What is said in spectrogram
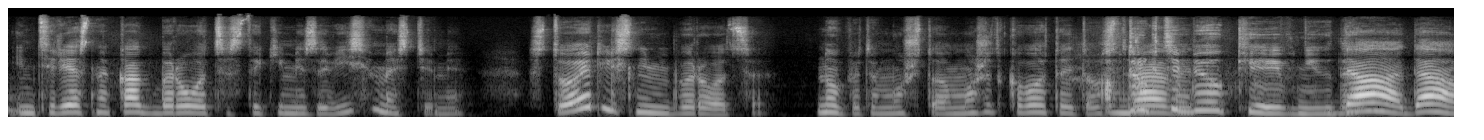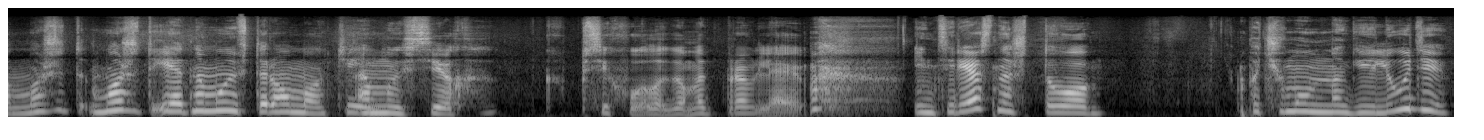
интересно, как бороться с такими зависимостями? Стоит ли с ними бороться? Ну, потому что, может, кого-то это А вдруг устраивает. тебе окей в них, да? Да, да, может, может и одному, и второму окей. А мы всех к психологам отправляем. Интересно, что почему многие люди,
